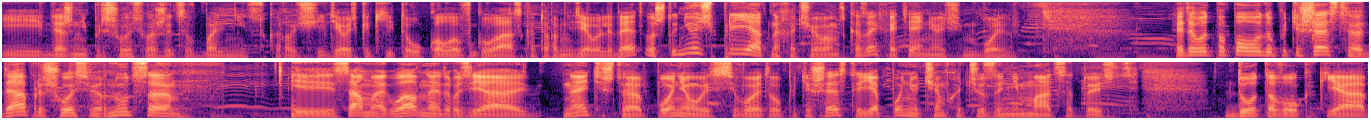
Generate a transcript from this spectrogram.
и даже не пришлось ложиться в больницу, короче, и делать какие-то уколы в глаз, которые мне делали до этого, что не очень приятно, хочу вам сказать, хотя и не очень больно. Это вот по поводу путешествия, да, пришлось вернуться. И самое главное, друзья, знаете, что я понял из всего этого путешествия? Я понял, чем хочу заниматься. То есть до того, как я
